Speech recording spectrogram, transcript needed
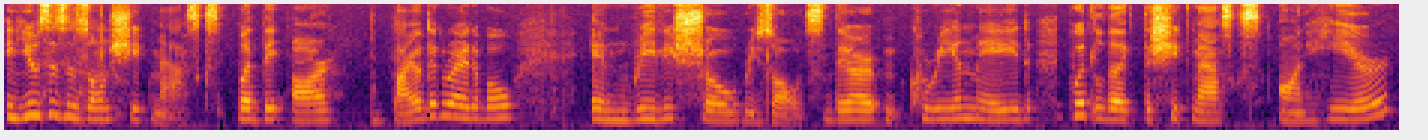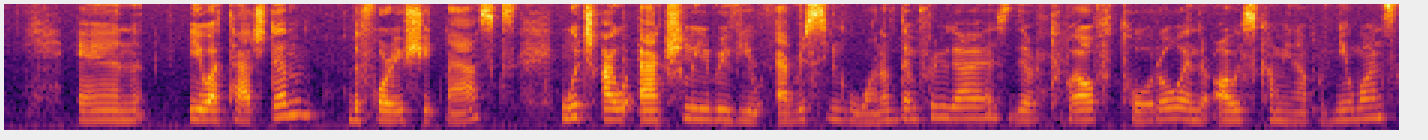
It uses its own sheet masks, but they are biodegradable and really show results. They're Korean made. Put like the sheet masks on here and you attach them, the Foreo sheet masks, which I will actually review every single one of them for you guys. There are 12 total and they're always coming up with new ones.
